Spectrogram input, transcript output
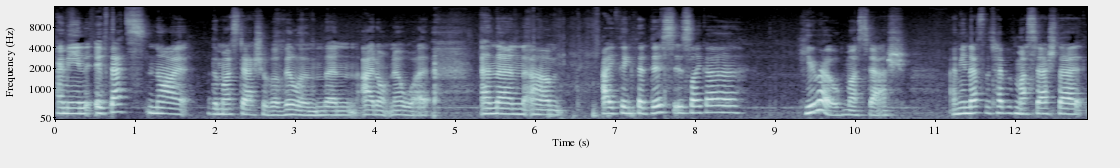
I mean, if that's not the mustache of a villain, then I don't know what. And then um, I think that this is like a hero mustache. I mean, that's the type of mustache that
